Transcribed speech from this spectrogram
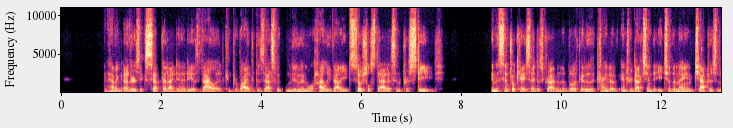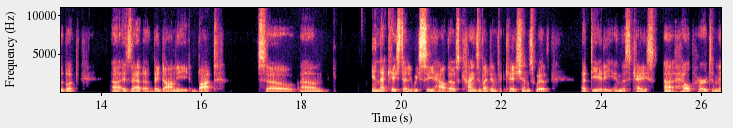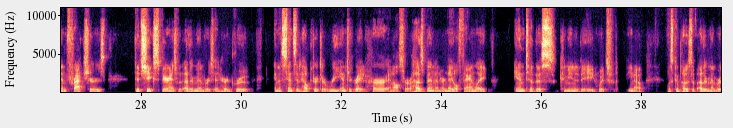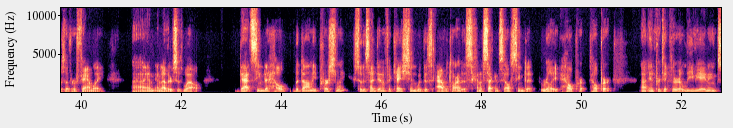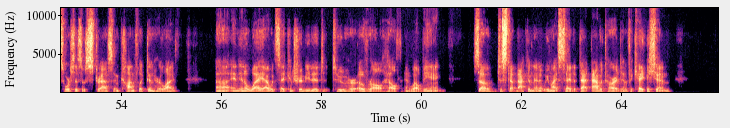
and having others accept that identity as valid can provide the possessed with new and more highly valued social status and prestige. In the central case I describe in the book, it is a kind of introduction to each of the main chapters of the book, uh, is that of Badami Bhat. So, um, in that case study, we see how those kinds of identifications with a deity, in this case, uh, help her to mend fractures that she experienced with other members in her group. In a sense, it helped her to reintegrate her and also her husband and her natal family into this community, which, you know, was composed of other members of her family uh, and, and others as well that seemed to help Badami personally. So this identification with this avatar, this kind of second self, seemed to really help her. Help her, uh, in particular, alleviating sources of stress and conflict in her life, uh, and in a way, I would say, contributed to her overall health and well-being. So, to step back a minute, we might say that that avatar identification,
